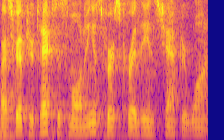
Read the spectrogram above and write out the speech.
Our scripture text this morning is 1 Corinthians chapter 1.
